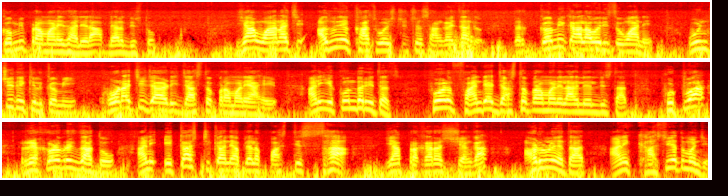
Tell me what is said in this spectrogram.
कमी प्रमाणे झालेला आपल्याला दिसतो. ह्या वाहनाची अजून एक खास वैशिष्ट्य सांगायचं झालं तर कमी कालावधीचं वाहने उंची देखील कमी खोडाची जाडी जास्त प्रमाणे आहे आणि एकंदरीतच फळ फांद्या जास्त प्रमाणे लागलेले दिसतात. फुटवा रेकॉर्ड ब्रेक जातो आणि एकाच ठिकाणी आपल्याला पाच ते सहा या प्रकारात शेंगा आढळून येतात. आणि खासियत म्हणजे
